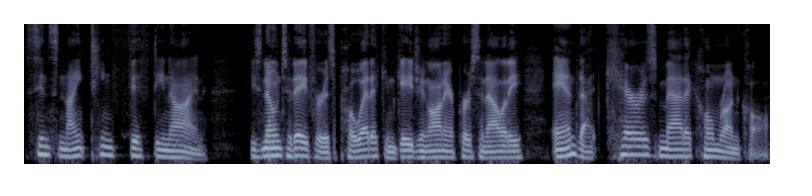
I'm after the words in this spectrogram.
since 1959. He's known today for his poetic, engaging on air personality and that charismatic home run call.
